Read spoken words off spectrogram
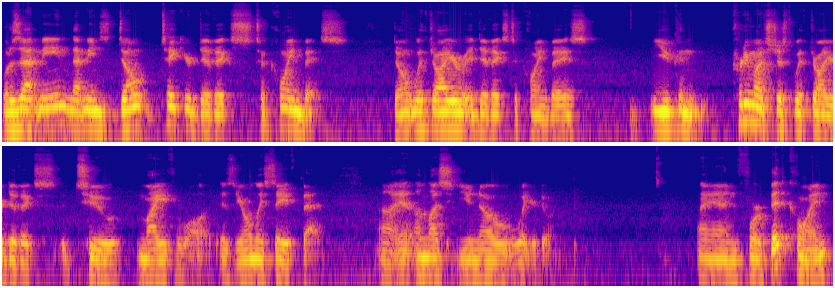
What does that mean? That means don't take your Divix to Coinbase. Don't withdraw your Divix to Coinbase. You can pretty much just withdraw your Divix to MyEtherWallet is your only safe bet, uh, unless you know what you're doing. And for Bitcoin,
